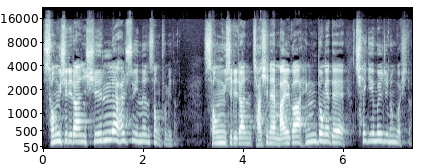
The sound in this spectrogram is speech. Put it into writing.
성실이란 신뢰할 수 있는 성품이다. 성실이란 자신의 말과 행동에 대해 책임을 지는 것이다.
